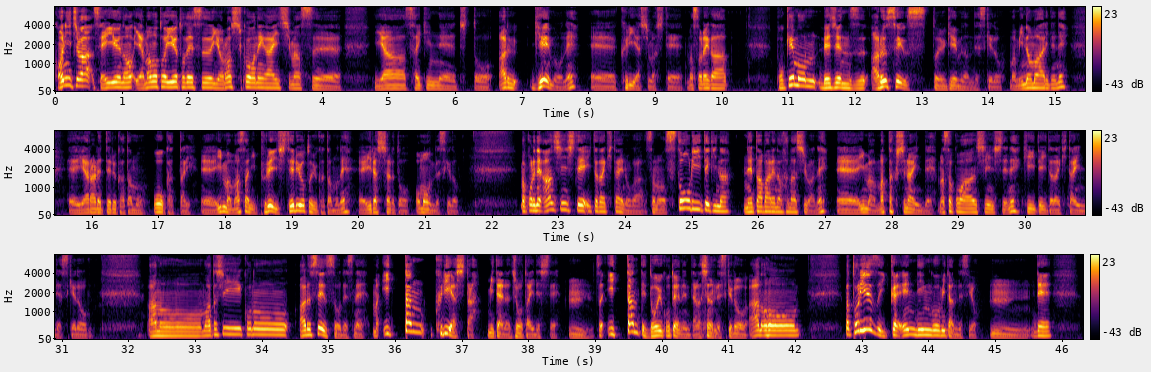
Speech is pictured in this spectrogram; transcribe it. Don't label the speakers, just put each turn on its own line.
こんにちは、声優の山本優斗です。よろしくお願いします。いやー、最近ね、ちょっと、あるゲームをね、えー、クリアしまして、まあ、それが、ポケモンレジェンズアルセウスというゲームなんですけど、まあ、身の回りでね、えー、やられてる方も多かったり、えー、今まさにプレイしてるよという方もね、えー、いらっしゃると思うんですけど、まあこれね、安心していただきたいのが、そのストーリー的なネタバレの話はね、えー、今全くしないんで、まあそこは安心してね、聞いていただきたいんですけど、あのー、私、このアルセウスをですね、まあ、一旦クリアしたみたいな状態でして、うん。一旦ってどういうことやねんって話なんですけど、あのー、まあ、とりあえず一回エンディングを見たんですよ。うん。で、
